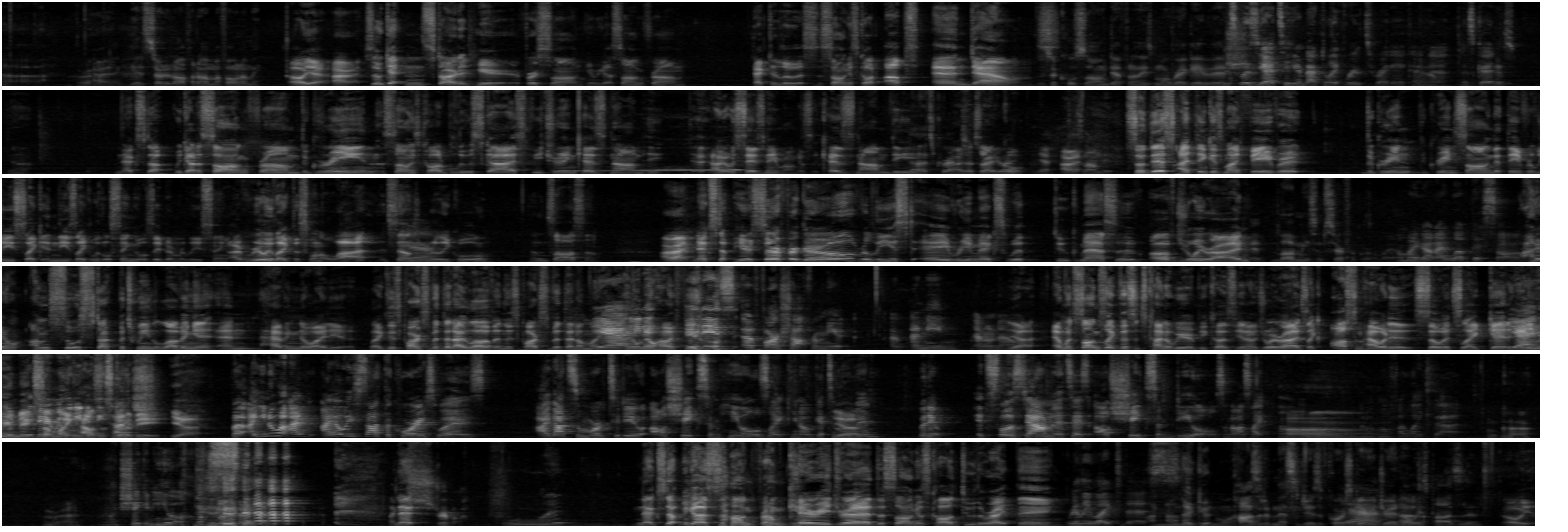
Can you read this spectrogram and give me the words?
Uh, all right. Get it started off. I don't have my phone on me. Oh yeah. All right. So getting started here. First song. Here we got a song from Hector Lewis. The song is called "Ups and Downs." It's a cool song. Definitely, it's more reggae-ish. this was yeah, taking it back to like roots reggae kind of. Yeah. It's good. Yes. Yeah. Next up, we got a song from The Green. The song is called Blue Skies featuring Keznamdi. I always say his name wrong. Is it Keznamdi? No, that's correct. All right, that's right. You're cool. right. Yeah, All Keznamdi. So this, I think, is my favorite. The green, the green song that they've released, like in these like little singles they've been releasing. I really like this one a lot. It sounds Yeah. really cool, and it's awesome. All right, next up here, Surfer Girl released a remix with Duke Massive of Joyride. Yeah, love me some Surfer Girl, man. Oh my god, I love this song. I don't. I'm so stuck between loving it and having no idea. Like there's parts of it that I love, and there's parts of it that I'm like, yeah, I don't know it- how I feel. It is a far shot from the. Uh, I mean, I don't know. yeah, and with songs like this, it's kind of weird because you know Joyride's like awesome how it is, so it's like get Yeah, any it- it remix. didn't I'm really like, need to how's be this gonna be? Yeah, But I, you know what? I I always thought the chorus was, I got some work to do. I'll shake some heels, like you know, get to Yeah. moving. But it it slows down and it says, I'll shake some deals, and I was like, oh, oh, I don't know if I like that. okay, all right. I'm like shaking heels. Like Next- a stripper. what? Next up, we got a song from Gary Dredd. The song is called "Do the Right Thing." Really liked this. Another good one. Positive messages, of course. Yeah. Gary Dredd always ah. positive. Oh yeah,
